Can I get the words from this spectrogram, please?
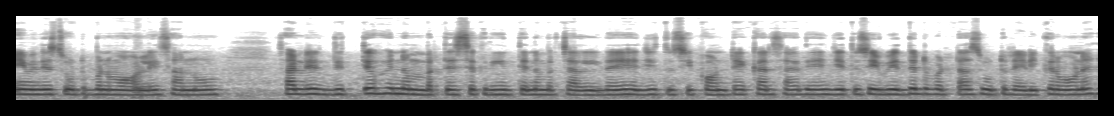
ਇਵੇਂ ਦੇ ਸੂਟ ਬਣਵਾਉਣ ਲਈ ਸਾਨੂੰ ਸਾਡੇ ਦਿੱਤੇ ਹੋਏ ਨੰਬਰ ਤੇ ਸਕਰੀਨ ਤੇ ਨੰਬਰ ਚੱਲ ਰਹੇ ਹੈ ਜੀ, ਤੁਸੀਂ ਕੰਟੈਕਟ ਕਰ ਸਕਦੇ ਹੋ। ਜੇ ਤੁਸੀਂ ਵਿਦ ਦੁਪੱਟਾ ਸੂਟ ਰੈਡੀ ਕਰਵਾਉਣਾ ਹੈ,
